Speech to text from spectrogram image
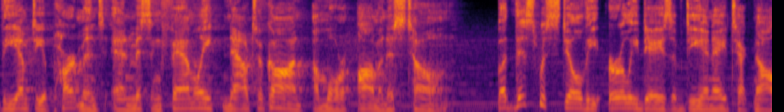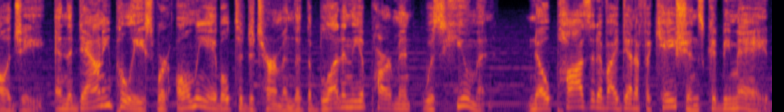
The empty apartment and missing family now took on a more ominous tone. But this was still the early days of DNA technology, and the Downey police were only able to determine that the blood in the apartment was human. No positive identifications could be made.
